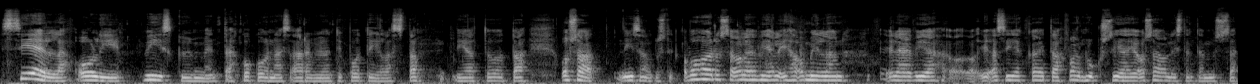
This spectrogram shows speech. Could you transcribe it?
siellä oli 50 kokonaisarviointipotilasta ja tuota, osa niin sanotusti avohoidossa olevia, eli ihan omillaan eläviä asiakkaita, vanhuksia ja osa oli sitten tämmöisessä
